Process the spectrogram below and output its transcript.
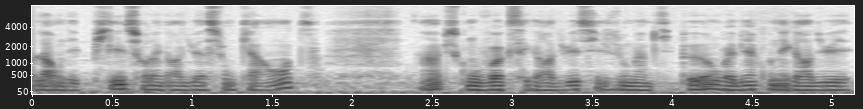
Là, on est pile sur la graduation 40. Hein, puisqu'on voit que c'est gradué, si je zoome un petit peu, on voit bien qu'on est gradué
